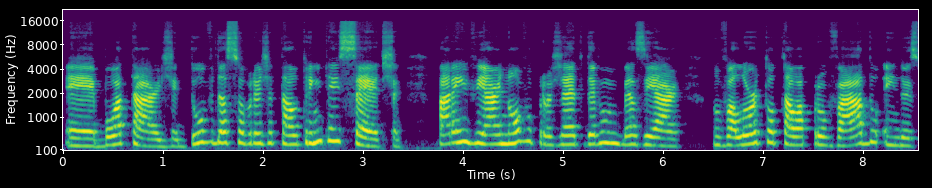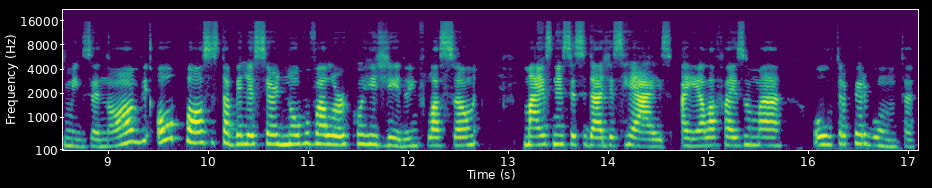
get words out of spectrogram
É, boa tarde. Dúvida sobre o edital 37. Para enviar novo projeto, devo me basear no valor total aprovado em 2019 ou posso estabelecer novo valor corrigido, inflação mais necessidades reais? Aí ela faz uma outra pergunta.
